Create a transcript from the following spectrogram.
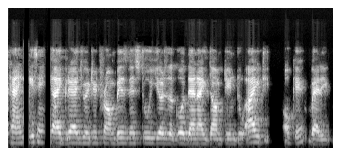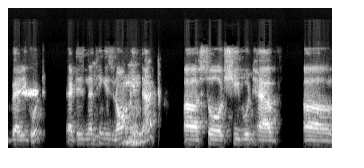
thank you saying i graduated from business two years ago then i jumped into it okay very very good that is nothing is wrong in that. Uh, so she would have uh,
